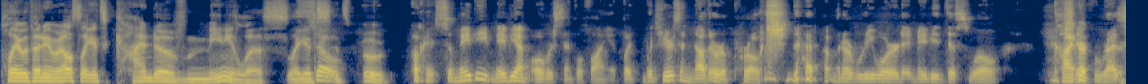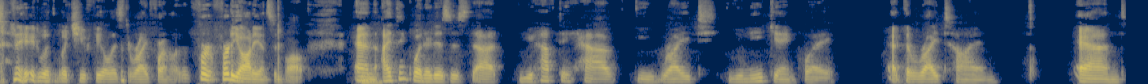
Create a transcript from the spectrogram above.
play with anyone else like it's kind of meaningless like it's So- it's moot Okay, so maybe maybe I'm oversimplifying it, but but here's another approach that I'm going to reword, and maybe this will kind Sure. of resonate with what you feel is the right formula for for the audience involved. And hmm. I think what it is is that you have to have the right unique gameplay at the right time, and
